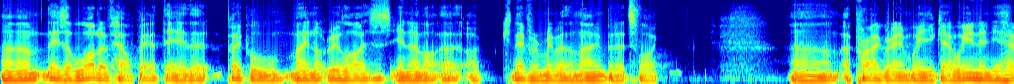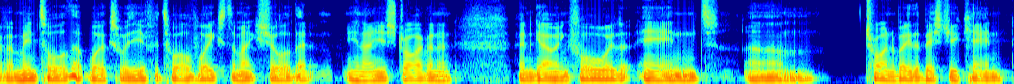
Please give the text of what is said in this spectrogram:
um, there's a lot of help out there that people may not realise. You know, like, I, I can never remember the name, but it's like um, a program where you go in and you have a mentor that works with you for 12 weeks to make sure that you know you're striving and and going forward and um, trying to be the best you can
